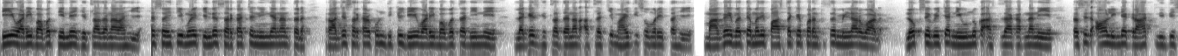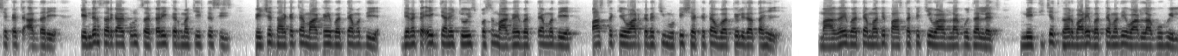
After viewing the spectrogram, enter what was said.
डी वाढीबाबत निर्णय घेतला जाणार आहे. या समितीमुळे केंद्र सरकारच्या निर्णयानंतर राज्य सरकारकडून देखील डी वाढीबाबतचा निर्णय लगेच घेतला जाणार असल्याची माहिती समोर येत आहे. महागाई भत्त्यामध्ये पाच टक्केपर्यंत मिळणार वाढ. लोकसभेच्या निवडणुका असल्या कारणाने तसेच ऑल इंडिया ग्राहक निर्देशकाच्या आधारे केंद्र सरकारकडून सरकारी कर्मचारी तसेच पेन्शनधारकाच्या महागाई भत्त्यामध्ये दिनांक एक जानेवारी चोवीसपासून महागाई भत्त्यामध्ये पाच टक्के वाढ करण्याची मोठी शक्यता वर्तवली जात आहे. महागाई भत्त्यामध्ये पाच टक्क्याची वाढ लागू झाल्यास नितीचेच घर भाडे भत्त्यामध्ये वाढ लागू होईल.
